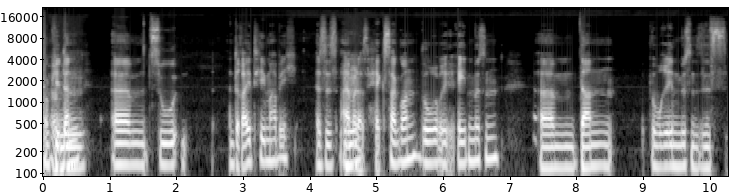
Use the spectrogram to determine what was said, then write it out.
Okay, ähm, dann ähm, zu drei Themen habe ich. Es ist einmal mhm. das Hexagon, worüber wir reden müssen. Ähm, dann, worüber wir reden müssen, ist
